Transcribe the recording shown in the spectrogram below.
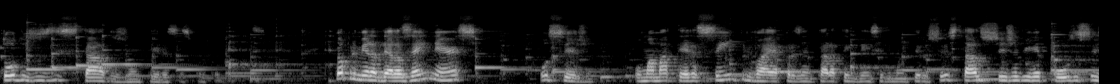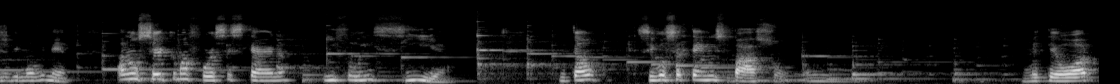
todos os estados vão ter essas propriedades. Então, a primeira delas é a inércia, ou seja, uma matéria sempre vai apresentar a tendência de manter o seu estado, seja de repouso, seja de movimento, a não ser que uma força externa influencia. Então, se você tem no espaço um meteoro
